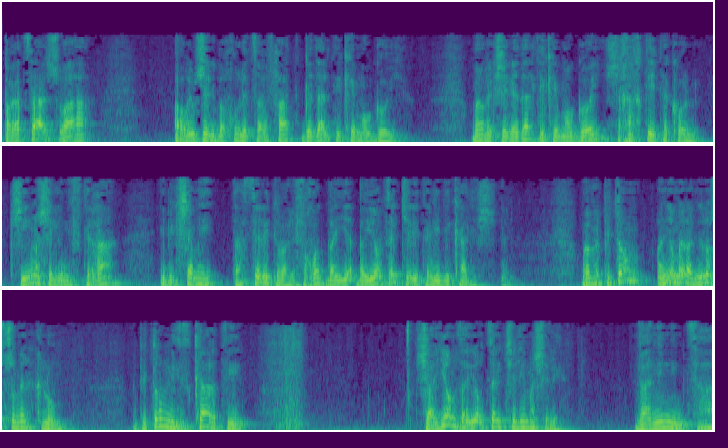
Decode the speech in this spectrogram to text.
פרצה השואה, ההורים שלי ברחו לצרפת, גדלתי כמו גוי. אומר, וכשגדלתי כמו גוי, שכחתי את הכל. כשאימא שלי נפטרה, היא ביקשה ממני, תעשה לי טובה, לפחות ביורצייט שלי תגידי קדיש. אומר, ופתאום, אני אומר, אני לא שומר כלום. ופתאום נזכרתי שהיום זה היורצייט של אימא שלי. ואני נמצא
